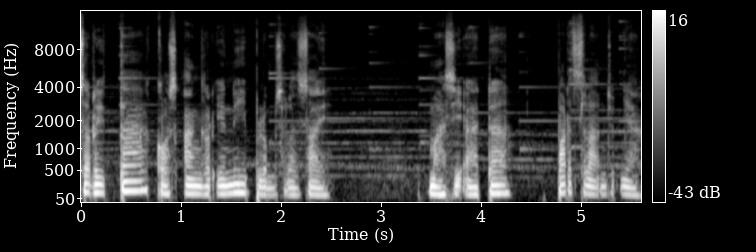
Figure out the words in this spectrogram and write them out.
Cerita kos angker ini belum selesai. Masih ada part selanjutnya.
